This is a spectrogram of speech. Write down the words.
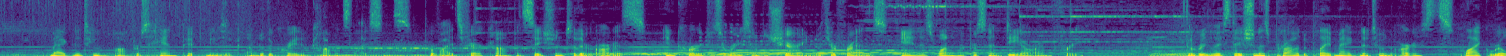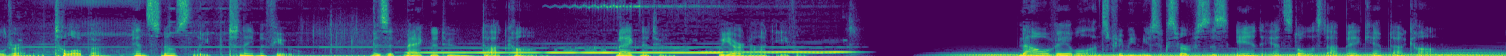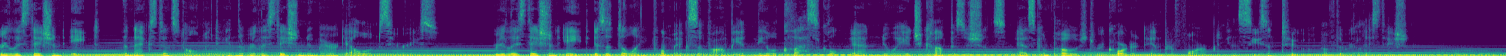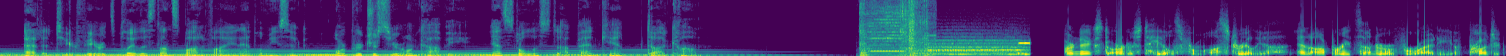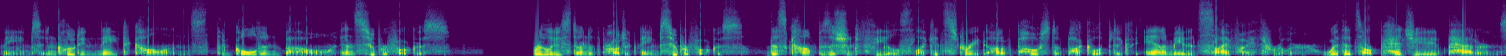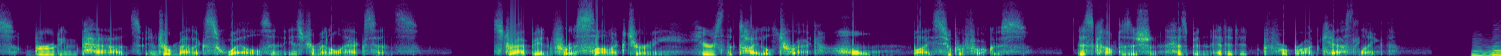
Magnatune offers hand-picked music under the Creative Commons license, provides fair compensation to their artists, encourages reasonable sharing with your friends, and is 100% DRM free. The relay station is proud to play Magnatune artists like Rildrim, Talopa, and Snowsleep, to name a few. Visit magnatune.com. Magnatune, we are not evil. Now available on streaming music services and at stolace.bandcamp.com. Relay Station 8, the next installment in the Relay Station numeric album series. Relay Station 8 is a delightful mix of ambient neoclassical and new age compositions as composed, recorded, and performed in season 2 of the Relay Station. Add it to your favorites playlist on Spotify and Apple Music, or purchase your own copy at stolace.bandcamp.com. next artist hails from Australia and operates under a variety of project names, including Nate Collins, The Golden Bow, and Superfocus. Released under the project name Superfocus, this composition feels like it's straight out of a post apocalyptic animated sci fi thriller, with its arpeggiated patterns, brooding pads, and dramatic swells and instrumental accents. Strap in for a sonic journey. Here's the title track, Home, by Superfocus. This composition has been edited for broadcast length.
